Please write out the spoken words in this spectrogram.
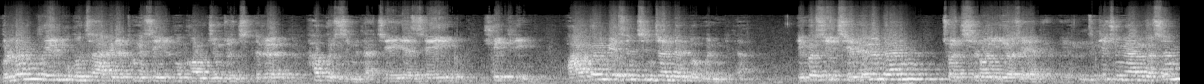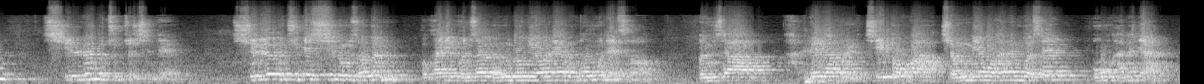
물론 9.19 군사 합의를 통해서 일부 검증 조치들을 하고 있습니다. JSA, GP, 과거에 비해서는 진전된 부분입니다. 이것이 제대로 된 조치로 이어져야 되고요. 특히 중요한 것은 신뢰 구축 조치인데요. 신뢰 구축의 시금석은 북한이 군사공동위원회 호문에서 군사 회담을 제도화, 정례화하는 것에 호응하느냐,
